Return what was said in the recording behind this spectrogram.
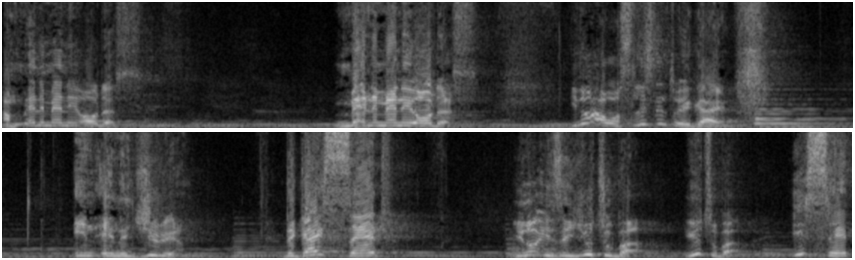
and many, many others. Many, many others. You know, I was listening to a guy in a Nigerian. The guy said, you know, he's a YouTuber. YouTuber. He said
